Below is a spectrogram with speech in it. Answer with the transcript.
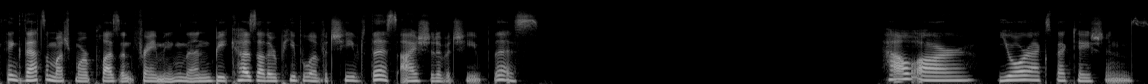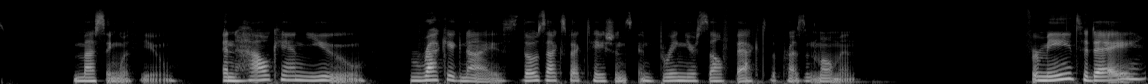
I think that's a much more pleasant framing than because other people have achieved this, I should have achieved this. How are your expectations messing with you? And how can you recognize those expectations and bring yourself back to the present moment? For me, today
